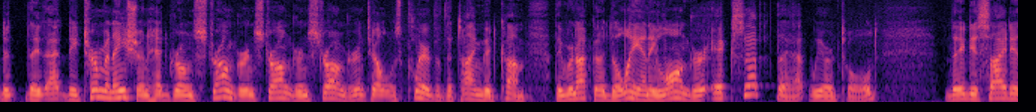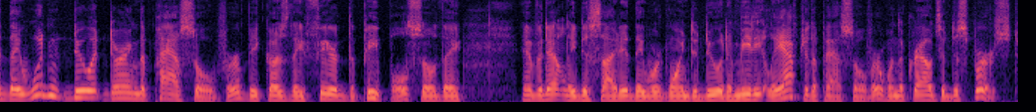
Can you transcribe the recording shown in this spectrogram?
the, that determination had grown stronger and stronger and stronger until it was clear that the time had come. They were not going to delay any longer, except that, we are told, they decided they wouldn't do it during the Passover because they feared the people, so they evidently decided they were going to do it immediately after the Passover when the crowds had dispersed.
